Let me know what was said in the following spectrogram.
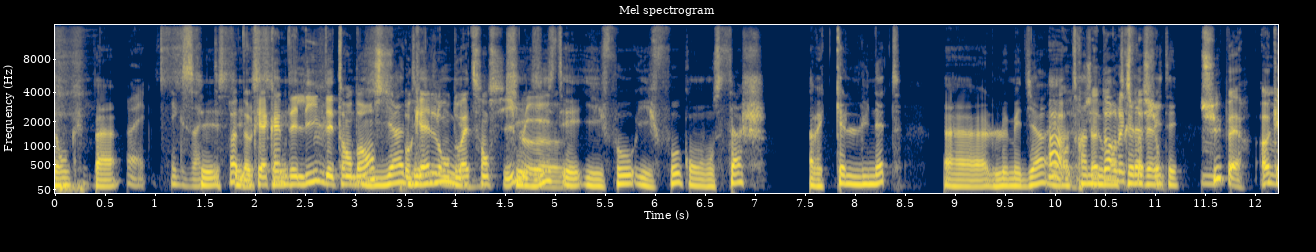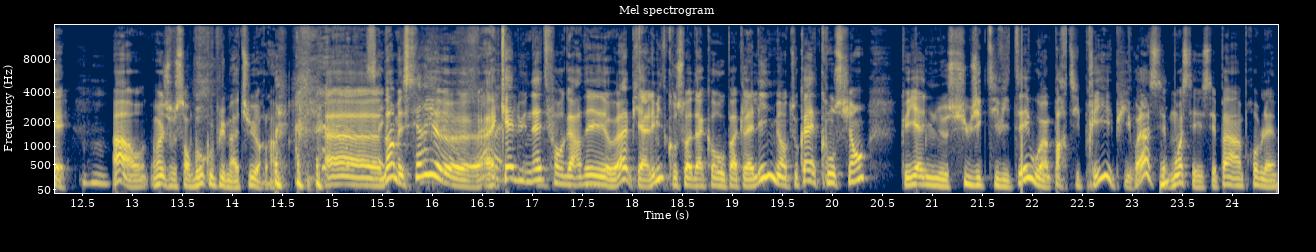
Donc, bah, Ouais, exact. c'est- Ouais, c'est- donc il y a quand même des lignes, des tendances Il y a des auxquelles on doit être qui sensible. euh, existent et il faut, il faut qu'on sache avec quelles lunettes euh, le média Ah, est en train de nous montrer la vérité. Super, ok. Mhm. Ah, on- moi je me sens beaucoup plus mature là. Euh, non mais sérieux, Ah à ouais. quelles lunettes faut regarder ouais, Puis à la limite qu'on soit d'accord ou pas avec la ligne, mais en tout cas être conscient qu'il y a une subjectivité ou un parti pris. Et puis voilà, c'est moi c'est c'est pas un problème.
